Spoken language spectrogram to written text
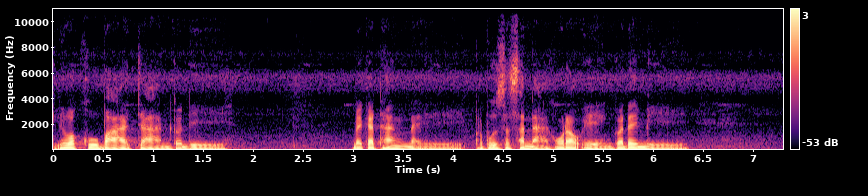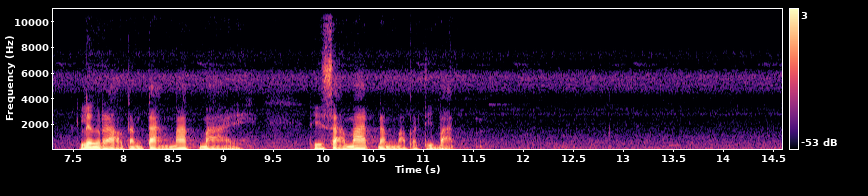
หรือว่าครูบาอาจารย์ก็ดี แม้กระทั่งในพระพุทธศาสนาของเราเองก็ได้มีเรื่องราวต่างๆ มากมาย ที่สามารถนำมาปฏิบัติ เ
